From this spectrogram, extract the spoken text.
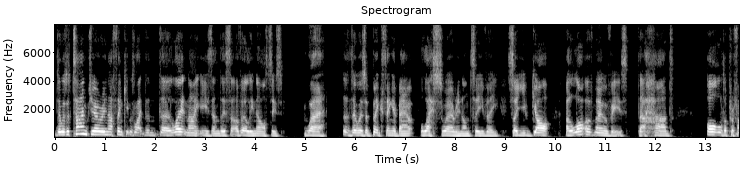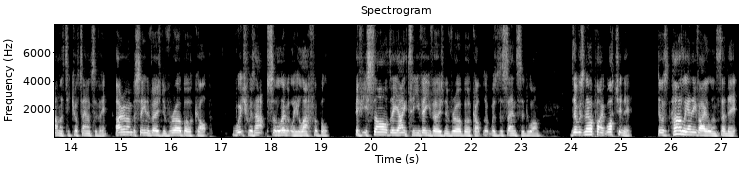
there was a time during, I think it was like the, the late 90s and the sort of early noughties, where there was a big thing about less swearing on TV. So you got a lot of movies that had all the profanity cut out of it. I remember seeing a version of Robocop, which was absolutely laughable. If you saw the ITV version of Robocop that was the censored one, there was no point watching it. There was hardly any violence in it,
